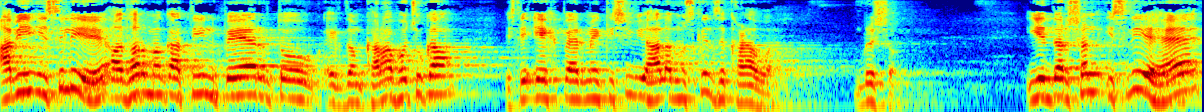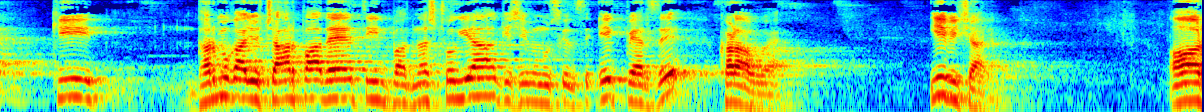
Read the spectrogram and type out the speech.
अभी इसलिए अधर्म का तीन पैर तो एकदम खराब हो चुका, इसलिए एक पैर में किसी भी हालत मुश्किल से खड़ा हुआ है। वृक्ष ये दर्शन इसलिए है कि धर्म का जो चार पाद है, तीन पाद नष्ट हो गया, किसी में मुश्किल से एक पैर से खड़ा हुआ है। ये विचार है। और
